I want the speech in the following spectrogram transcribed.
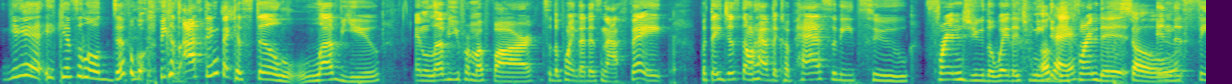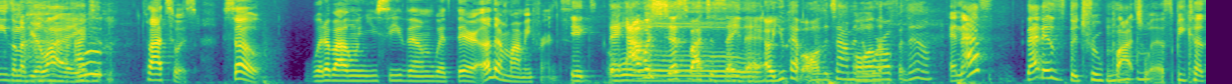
yeah, it gets a little difficult because I think they can still love you and love you from afar to the point that it's not fake, but they just don't have the capacity to friend you the way that you need to be friended So- in this season of your life. plot twist. So, what about when you see them with their other mommy friends? Ex- they- I was just about to say that. Oh, you have all the time in All the the- world for them. And that's that is the true plot Mm-hmm. twist because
